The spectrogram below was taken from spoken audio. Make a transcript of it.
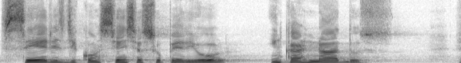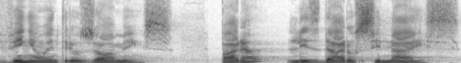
seres de consciência superior encarnados, vinham entre os homens para lhes dar os sinais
